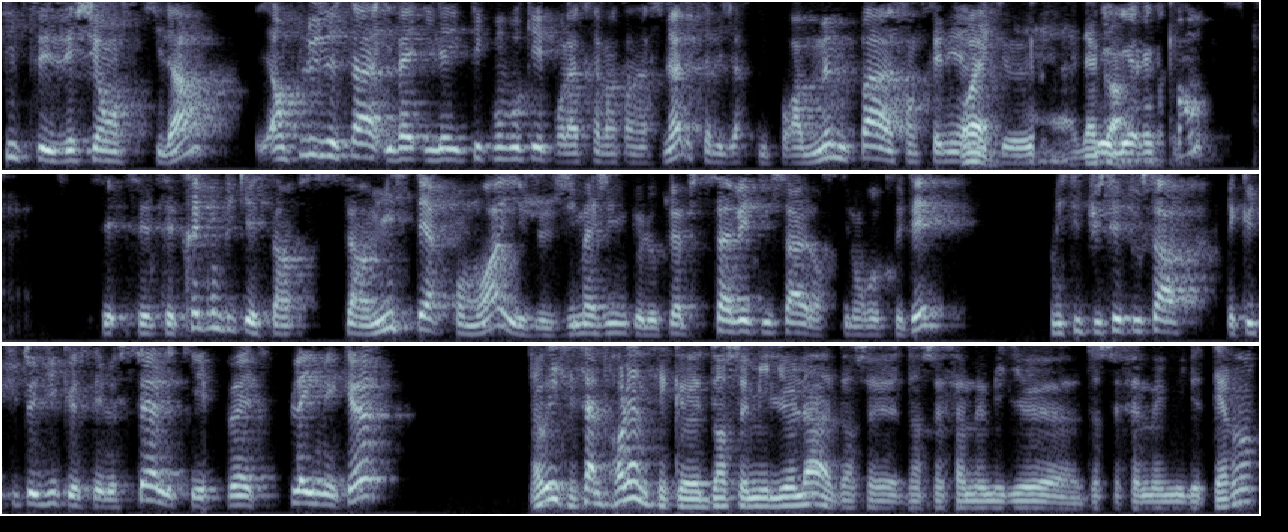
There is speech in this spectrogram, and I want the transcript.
toutes ces échéances qu'il a. En plus de ça, il, va, il a été convoqué pour la trêve internationale. Ça veut dire qu'il pourra même pas s'entraîner Ouais, avec euh, euh, les, les restants. C'est- très compliqué. C'est un, mystère pour moi. Et j'imagine que le club savait tout ça lorsqu'ils l'ont recruté. Mais si tu sais tout ça et que tu te dis que c'est le seul qui peut être playmaker, Ah oui, c'est ça le problème, c'est que dans ce milieu-là, dans ce dans ce fameux milieu, euh, dans ce fameux milieu de terrain,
